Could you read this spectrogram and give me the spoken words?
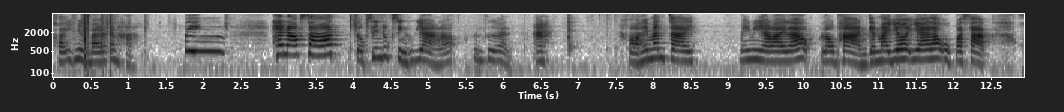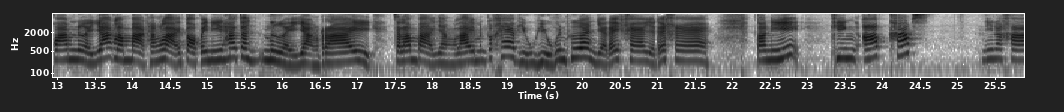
ขออีกหนึ่งใบแล้วกันค่ะ ปิ้ง Hand of s w o r d จบสิ้นทุกสิ่งทุกอย่างแล้ว เพื่อนๆอะขอให้มั่นใจไม่มีอะไรแล้วเราผ่านกันมาเยอะแยะแล้วอุปสรรค ความเหนื่อยยากลำบากทั้งหลายต่อไปนี้ถ้าจะเหนื่อยอย่างไร จะลำบากอย่างไรมันก็แค่ผิวผิวๆเพื่อนๆ อย่าได้แคร์อย่าได้แคร์ตอนนี้ King of Cups นี่นะคะ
